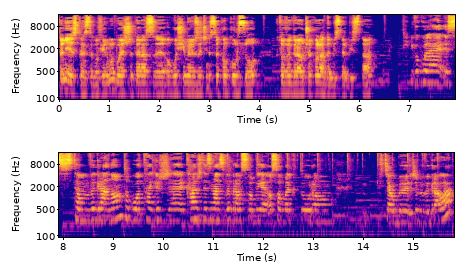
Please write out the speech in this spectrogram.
To nie jest koniec tego filmu, bo jeszcze teraz e, ogłosimy zwycięzcę konkursu, kto wygrał czekoladę Mr. Beasta. I w ogóle z tą wygraną to było tak, że każdy z nas wybrał sobie osobę, którą chciałby, żeby wygrała.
